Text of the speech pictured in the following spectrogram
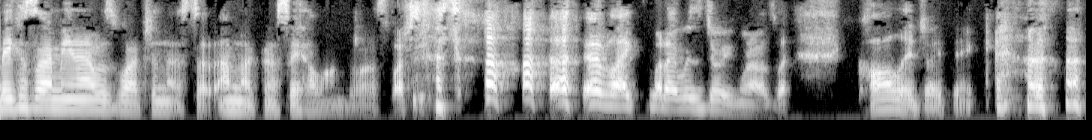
because I mean, I was watching this. stuff. I'm not going to say how long ago I was watching this. like what I was doing when I was in college, I think.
